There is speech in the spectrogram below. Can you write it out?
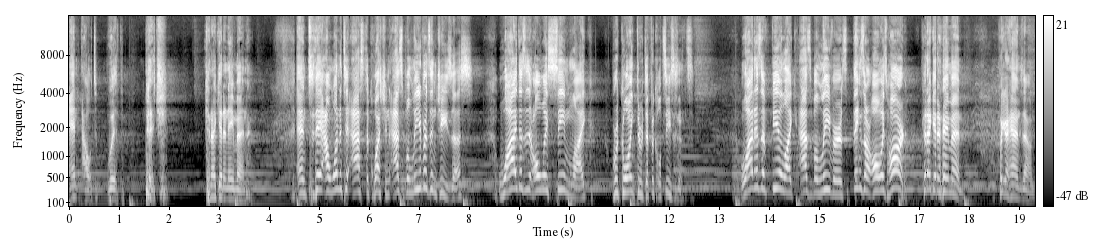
and out with pitch. Can I get an amen? And today I wanted to ask the question as believers in Jesus, why does it always seem like we're going through difficult seasons? Why does it feel like as believers things are always hard? Could I get an amen? Put your hands down.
